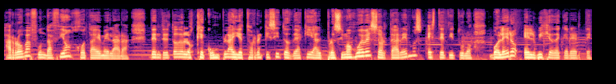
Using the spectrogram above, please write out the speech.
arroba Fundación JM Lara. De entre todos los que cumpláis estos requisitos de aquí al próximo jueves, sortearemos este título, Bolero, el vicio de quererte.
